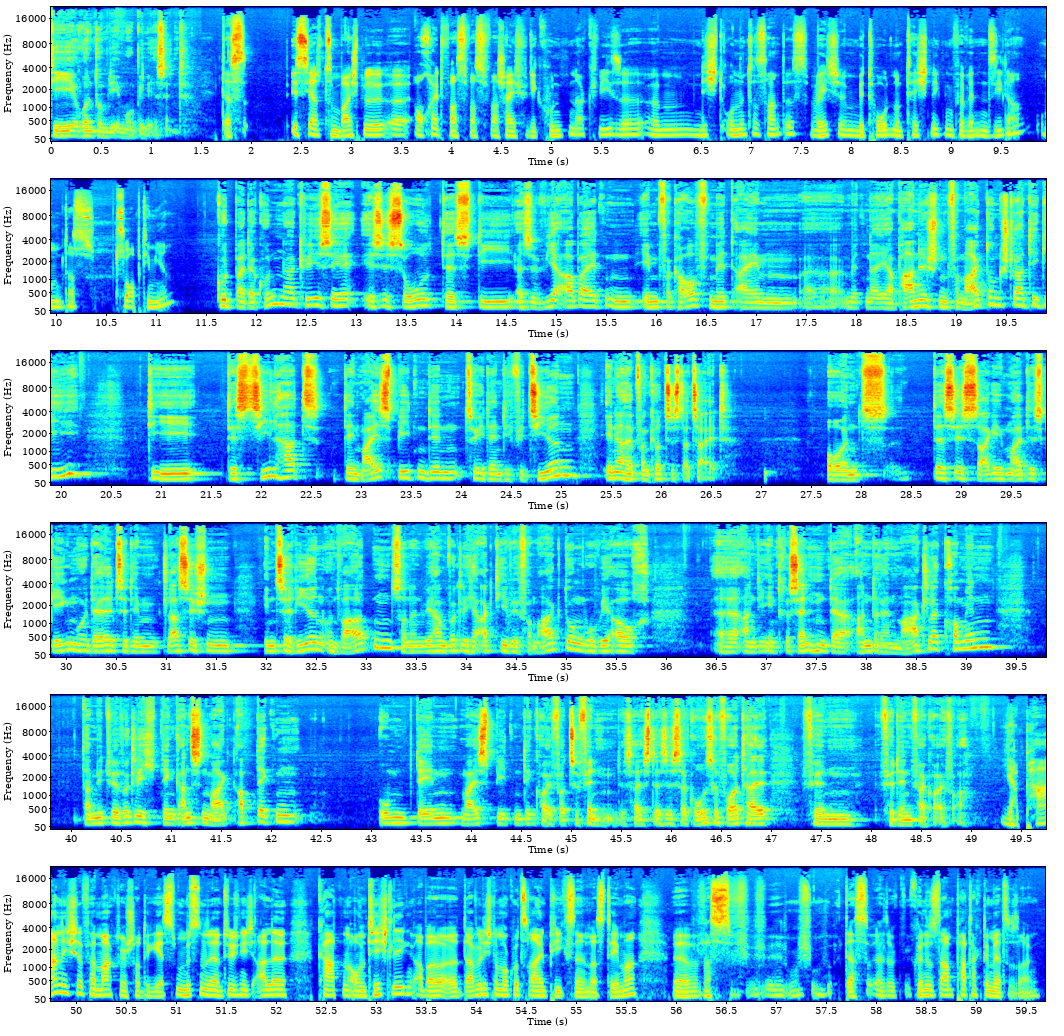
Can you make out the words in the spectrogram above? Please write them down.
die rund um die Immobilie sind. Das ist ja zum Beispiel äh, auch etwas, was wahrscheinlich für die Kundenakquise ähm, nicht uninteressant ist. Welche Methoden und Techniken verwenden Sie da, um das zu optimieren? Gut, bei der Kundenakquise ist es so, dass die, also wir arbeiten im Verkauf mit, einem, äh, mit einer japanischen Vermarktungsstrategie, die das Ziel hat, den Meistbietenden zu identifizieren innerhalb von kürzester Zeit. Und das ist, sage ich mal, das Gegenmodell zu dem klassischen Inserieren und Warten, sondern wir haben wirklich eine aktive Vermarktung, wo wir auch äh, an die Interessenten der anderen Makler kommen, damit wir wirklich den ganzen Markt abdecken, um den meistbietenden Käufer zu finden. Das heißt, das ist ein großer Vorteil für den, für den Verkäufer japanische Vermarktungsstrategie. Jetzt müssen sie natürlich nicht alle Karten auf den Tisch legen, aber äh, da will ich noch mal kurz reinpieksen in das Thema. Äh, was, das, also, können Sie da ein paar Takte mehr zu sagen?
